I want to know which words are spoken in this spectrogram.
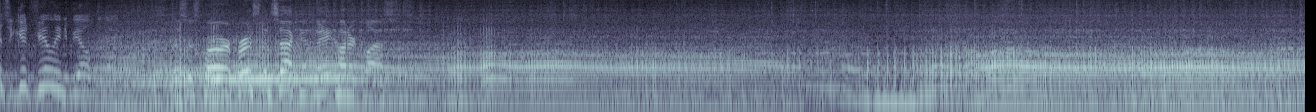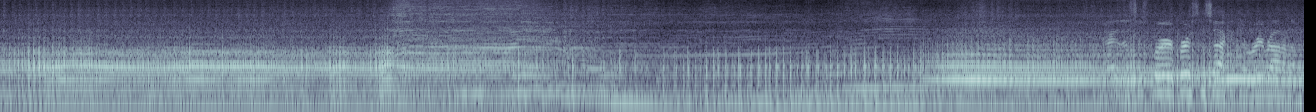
It's a good feeling to be able to. do. This is for first and second in the 800 class. Okay, this is for first and second. They're rerouting them.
